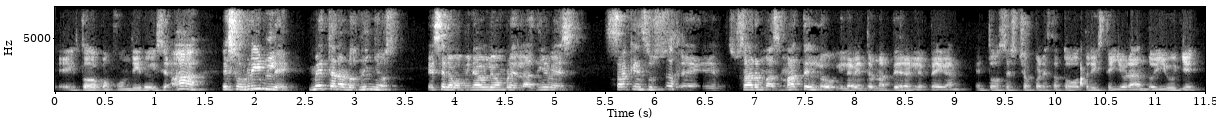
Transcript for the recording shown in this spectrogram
eh, todo confundido y dice, ¡ah! ¡Es horrible! ¡Metan a los niños! Es el abominable hombre de las nieves saquen eh, sus, armas, mátenlo, y le avientan una piedra y le pegan. Entonces Chopper está todo triste y llorando y huye,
